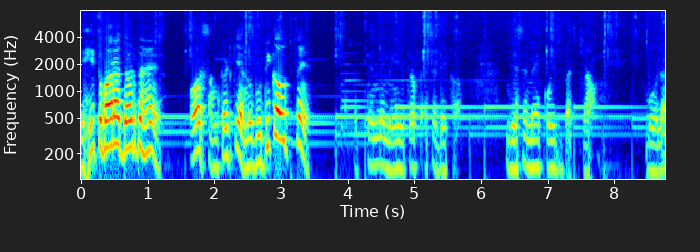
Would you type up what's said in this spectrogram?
यही तुम्हारा दर्द है और संकट की अनुभूति का उत्सव सत्यन ने मेरी तरफ़ ऐसे देखा, जैसे मैं कोई बच्चा हूँ। बोला,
